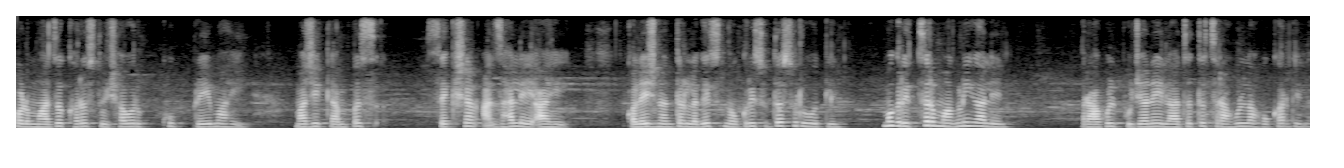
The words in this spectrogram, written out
पण माझं खरंच तुझ्यावर खूप प्रेम आहे. माझे कॅम्पस सेक्शन झाले आहे. कॉलेजनंतर लगेच नोकरीसुद्धा सुरू होतील. मग रितसर मागणी घालेल. राहुल पूजाने लाजतच राहुलला होकार दिला.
